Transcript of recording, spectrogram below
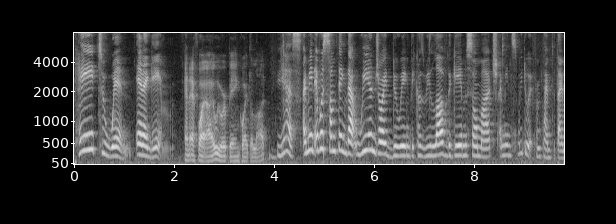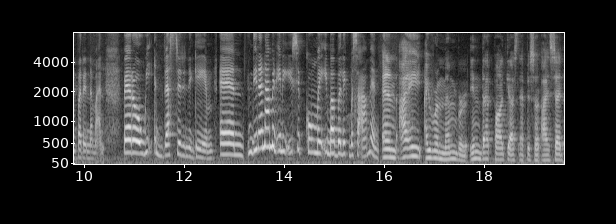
pay to win in a game. And FYI, we were paying quite a lot. Yes. I mean, it was something that we enjoyed doing because we love the game so much. I mean, we do it from time to time pa rin naman. Pero we invested in the game and hindi na namin iniisip kung may ibabalik ba sa amin. And I I remember in that podcast episode I said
